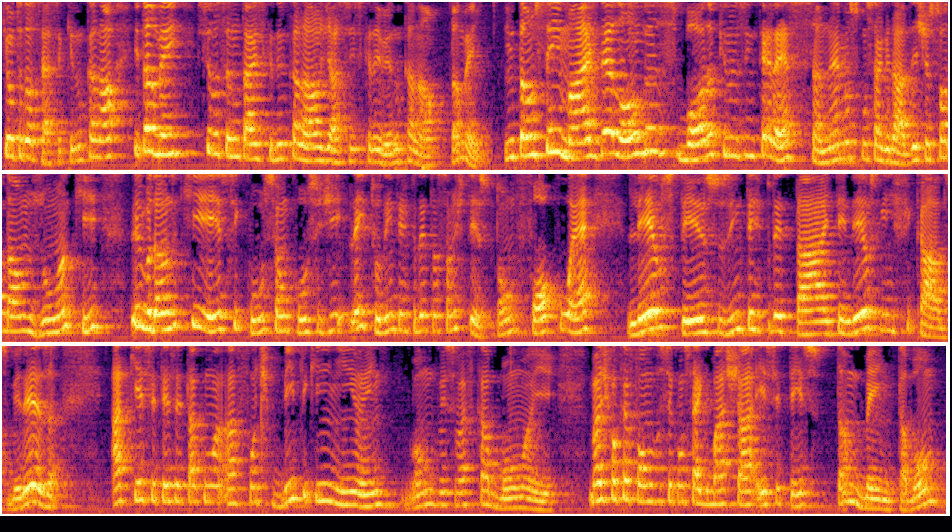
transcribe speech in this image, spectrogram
que eu trouxesse aqui no canal. E também, se você não está inscrito no canal, já se inscrever no canal também. Então, sem mais delongas, bora o que nos interessa, né, meus consagrados? Deixa eu só dar um zoom aqui, lembrando que esse curso é um curso de leitura e interpretação de texto. Então, o foco é ler os textos, interpretar, entender os significados, beleza? Aqui esse texto está com a fonte bem pequenininha, hein? Vamos ver se vai ficar bom aí. Mas de qualquer forma você consegue baixar esse texto também, tá bom?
